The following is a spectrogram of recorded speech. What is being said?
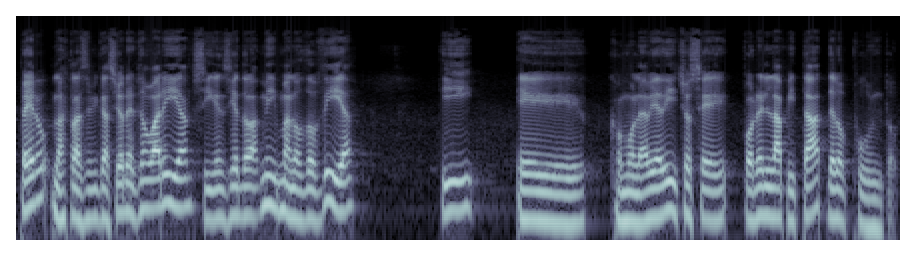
pero las clasificaciones no varían, siguen siendo las mismas los dos días y, eh, como le había dicho, se ponen la mitad de los puntos.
